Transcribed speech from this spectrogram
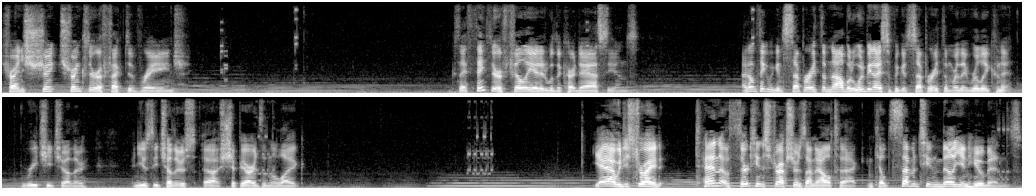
Try and shrink, shrink their effective range. Because I think they're affiliated with the Cardassians. I don't think we can separate them now, but it would be nice if we could separate them where they really couldn't reach each other and use each other's uh, shipyards and the like. Yeah, we destroyed 10 of 13 structures on Altec and killed 17 million humans.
